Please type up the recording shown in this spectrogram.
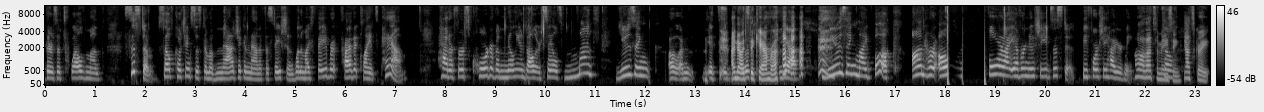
there's a 12 month system, self coaching system of magic and manifestation. One of my favorite private clients, Pam, had her first quarter of a million dollar sales month using. Oh, I'm. It's. It, I know it's the camera. yeah, using my book on her own before I ever knew she existed. Before she hired me. Oh, that's amazing. So, that's great.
